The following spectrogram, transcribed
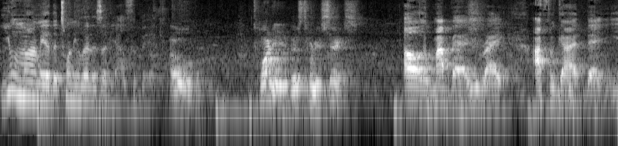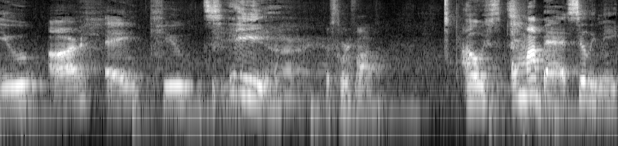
you remind me of the 20 letters of the alphabet. oh, 20. There's 26. Oh, my bad. You're right. I forgot that you are a QT. That's 25. Oh, s- oh my bad. Silly me.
